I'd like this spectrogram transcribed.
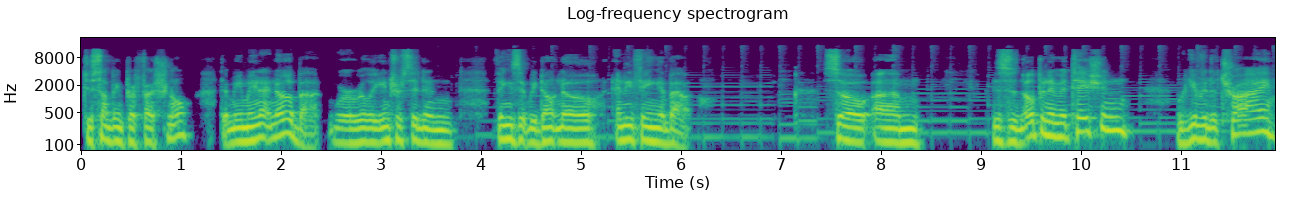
to something professional that we may not know about. We're really interested in things that we don't know anything about. So, um, this is an open invitation. We'll give it a try.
